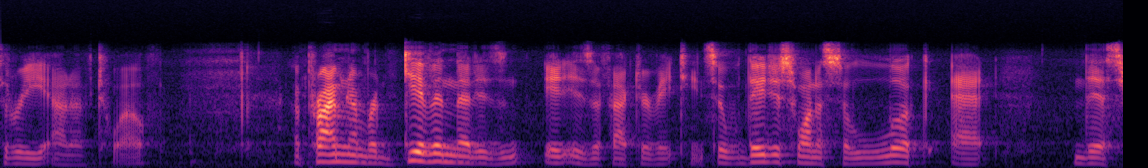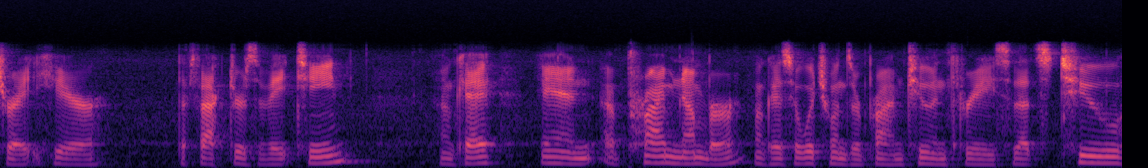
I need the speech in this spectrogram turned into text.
3 out of 12 a prime number given that is it is a factor of 18. So they just want us to look at this right here, the factors of 18, okay, and a prime number, okay, so which ones are prime? 2 and 3, so that's 2,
